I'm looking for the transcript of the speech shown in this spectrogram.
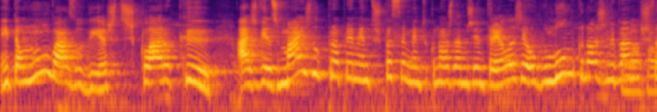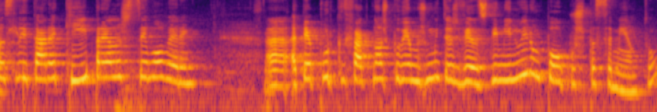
Então, num vaso destes, claro que às vezes mais do que propriamente o espaçamento que nós damos entre elas, é o volume que nós lhe vamos facilitar aqui para elas se desenvolverem. Uh, até porque, de facto, nós podemos muitas vezes diminuir um pouco o espaçamento.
